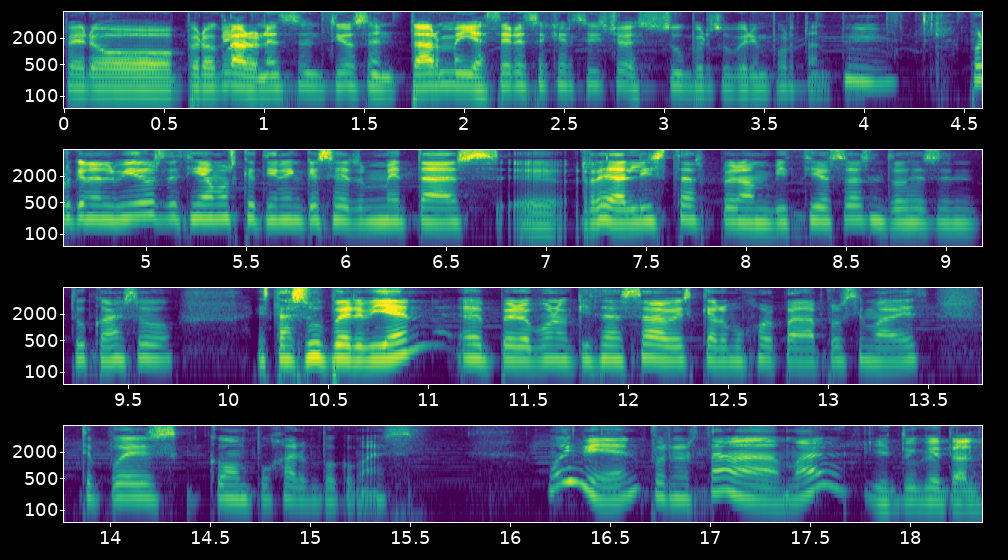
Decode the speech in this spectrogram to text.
Pero, pero claro, en ese sentido, sentarme y hacer ese ejercicio es súper, súper importante. Mm. Porque en el vídeo os decíamos que tienen que ser metas eh, realistas pero ambiciosas, entonces en tu caso está súper bien, eh, pero bueno, quizás sabes que a lo mejor para la próxima vez te puedes como empujar un poco más. Muy bien, pues no está nada mal. ¿Y tú qué tal?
